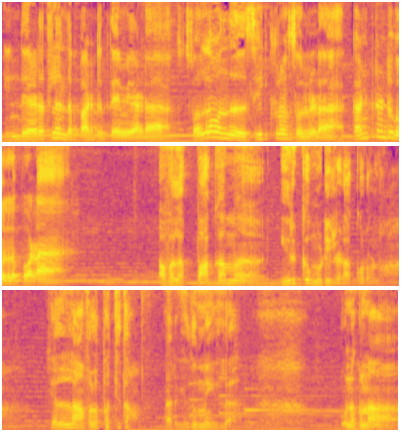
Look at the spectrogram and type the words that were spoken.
இந்த இடத்துல இந்த பாட்டு தேவையாடா? சொல்ல வந்தது சீக்கிரம் சொல்லுடா. கண்டென்ட்டுக்குள்ளே போடா. அவளை பார்க்காம இருக்க முடியலடா கொரோனா. எல்லாம் அவளை பற்றி தான் வேறு எதுவுமே இல்லை. உனக்கு நான்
